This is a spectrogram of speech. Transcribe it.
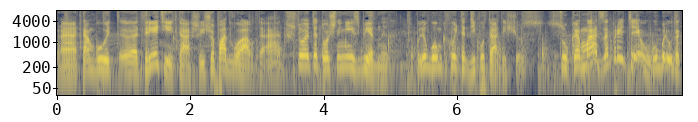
Э, там будет э, третий этаж, еще подвал. Так что это точно не из бедных. По-любому какой-то депутат еще, сука, мат запретил, ублюдок.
